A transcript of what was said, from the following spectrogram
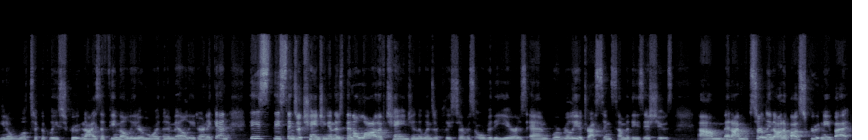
you know will typically scrutinize a female leader more than a male leader. And again these these things are changing and there's been a lot of change in the windsor police service over the years and we're really addressing some of these issues. Um, and i'm certainly not above scrutiny but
